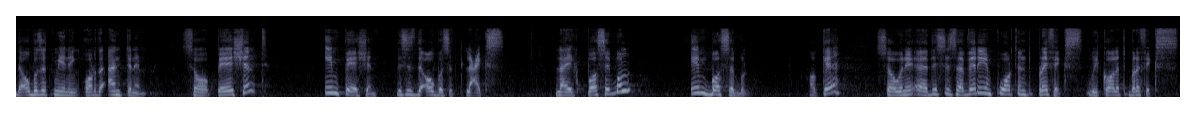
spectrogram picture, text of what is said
the opposite meaning or the antonym. So patient, impatient. This is the opposite. Likes, like possible, impossible. Okay. So when, uh, this is a very important prefix. We call it prefix.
